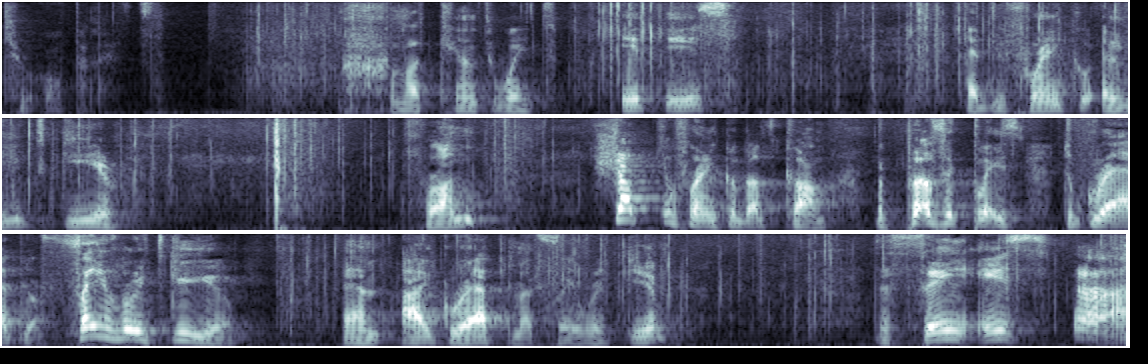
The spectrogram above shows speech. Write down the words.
to open it. I can't wait. It is a DeFranco Elite Gear from ShopDeFranco.com, the perfect place to grab your favorite gear. And I grabbed my favorite gear. The thing is, uh,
